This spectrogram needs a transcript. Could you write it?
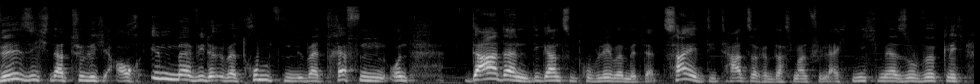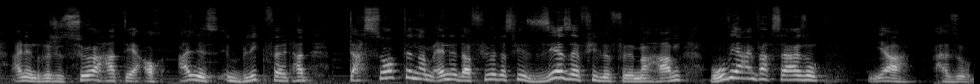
will sich natürlich auch immer wieder übertrumpfen, übertreffen und da dann die ganzen Probleme mit der Zeit, die Tatsache, dass man vielleicht nicht mehr so wirklich einen Regisseur hat, der auch alles im Blickfeld hat, das sorgt dann am Ende dafür, dass wir sehr, sehr viele Filme haben, wo wir einfach sagen so, ja, also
